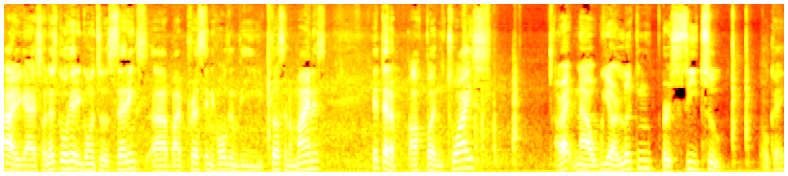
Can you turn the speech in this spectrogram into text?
Alright you guys, so let's go ahead and go into the settings uh, by pressing and holding the plus and the minus. Hit that off button twice. Alright, now we are looking for C2. Okay.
